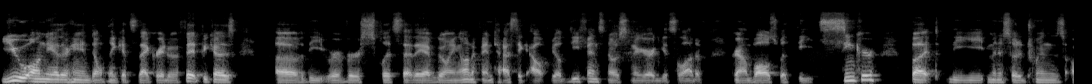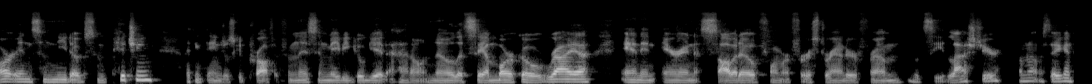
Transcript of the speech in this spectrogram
you, on the other hand, don't think it's that great of a fit because of the reverse splits that they have going on. A fantastic outfield defense. Noah Syndergaard gets a lot of ground balls with the sinker, but the Minnesota Twins are in some need of some pitching. I think the Angels could profit from this and maybe go get, I don't know, let's say a Marco Raya and an Aaron Sabato, former first rounder from, let's see, last year, if I'm not mistaken.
